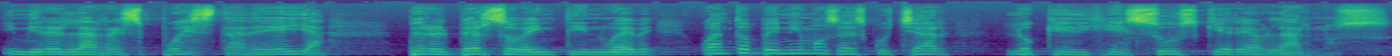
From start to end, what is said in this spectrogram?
Y mire la respuesta de ella. Pero el verso 29, ¿cuántos venimos a escuchar lo que Jesús quiere hablarnos?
